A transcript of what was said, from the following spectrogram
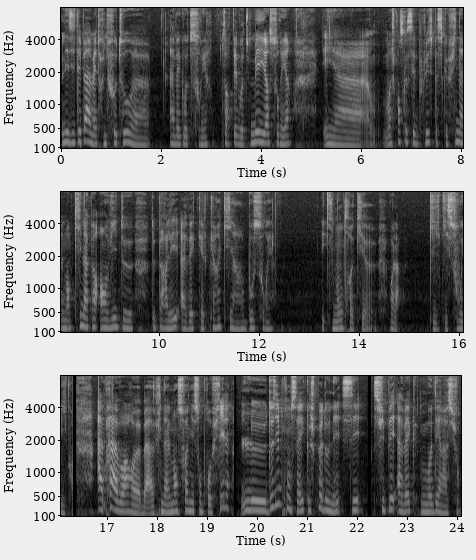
n'hésitez pas à mettre une photo euh, avec votre sourire. Sortez votre meilleur sourire. Et moi, je pense que c'est le plus parce que finalement, qui n'a pas envie de, parler avec quelqu'un qui a un beau sourire? Et qui montre que, voilà, qui sourit, quoi après avoir euh, bah, finalement soigné son profil. Le deuxième conseil que je peux donner, c'est swiper avec modération.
